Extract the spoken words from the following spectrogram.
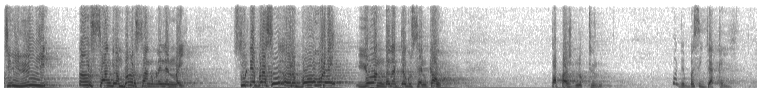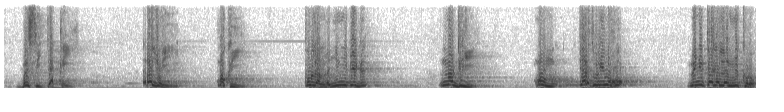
ci ni lii heure sangam ba heure sangam lañ leen may. Su dépassé heure boobule yoon dana tegu seen kaw. Tapage nocturne. Wante ba si jàkka yi ba si yi rajo pour lan la ñu ngi dégg. Nodd yi moom jaratul yuuxu mais ñu tegal la micro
